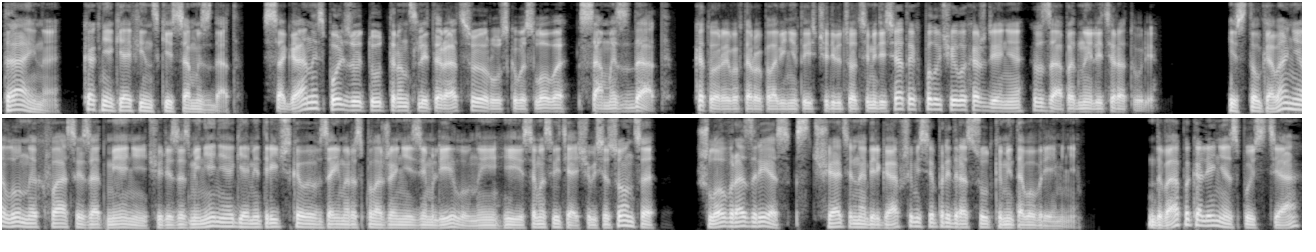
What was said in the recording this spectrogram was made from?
тайно, как некий афинский самиздат. Саган использует тут транслитерацию русского слова самиздат, которое во второй половине 1970-х получило хождение в западной литературе. Истолкование лунных фаз и затмений через изменение геометрического взаиморасположения Земли, Луны и самосветящегося Солнца шло вразрез с тщательно оберегавшимися предрассудками того времени. Два поколения спустя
